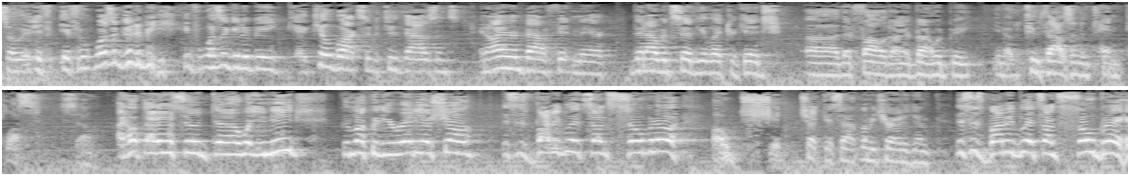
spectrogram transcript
so if, if it wasn't going to be if it wasn't going to be Killbox in the 2000s and Ironbound fit in there, then I would say the Electric Age uh, that followed Ironbound would be you know 2010 plus. So I hope that answered uh, what you need. Good luck with your radio show. This is Bobby Blitz on Sobro. Oh shit! Check this out. Let me try it again. This is Bobby Blitz on Sobre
